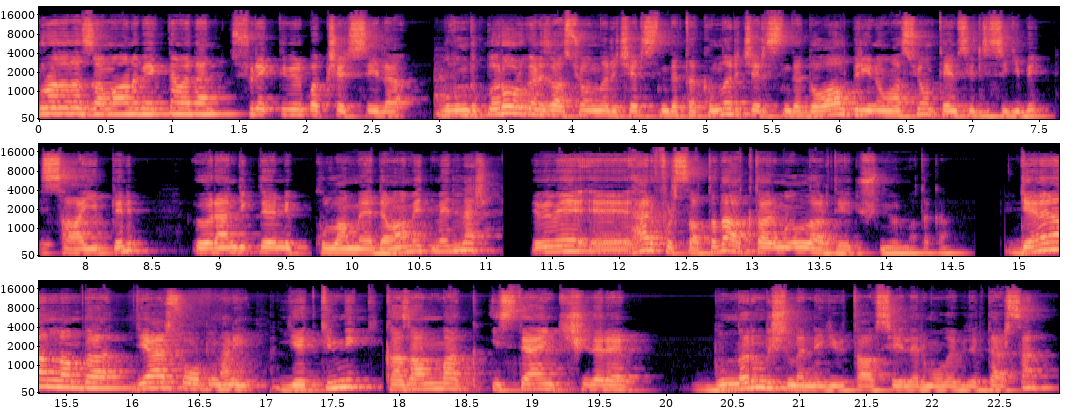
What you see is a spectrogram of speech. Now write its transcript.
Burada da zamanı beklemeden sürekli bir bakış açısıyla bulundukları organizasyonlar içerisinde, takımlar içerisinde doğal bir inovasyon temsilcisi gibi sahiplenip öğrendiklerini kullanmaya devam etmeliler ve, ve e, her fırsatta da aktarmalılar diye düşünüyorum Atakan. Genel anlamda diğer sorduğun hani yetkinlik kazanmak isteyen kişilere bunların dışında ne gibi tavsiyelerim olabilir dersen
